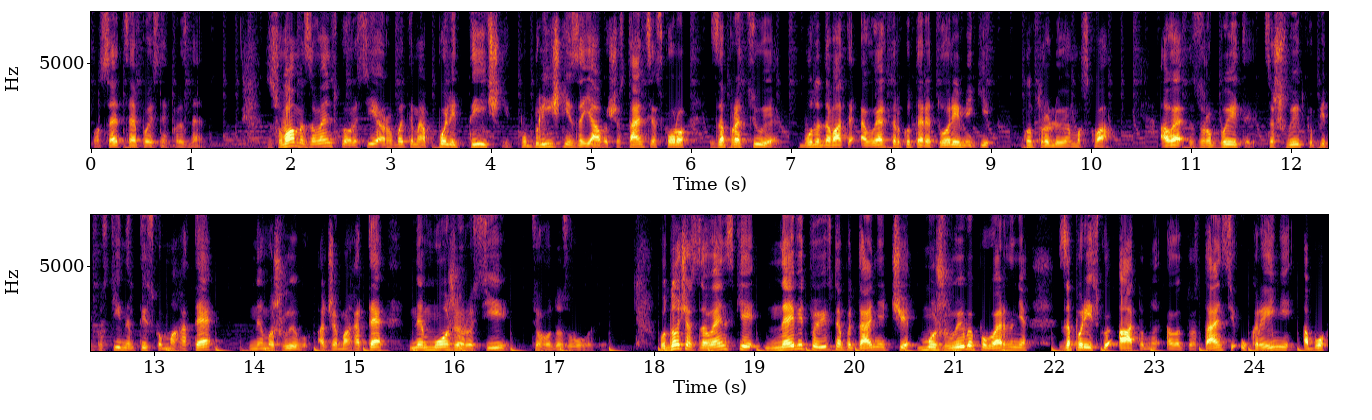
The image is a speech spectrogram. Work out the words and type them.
Оце це пояснив президент. За словами Зеленського, Росія робитиме політичні публічні заяви, що станція скоро запрацює, буде давати електрику територіям, які контролює Москва. Але зробити це швидко під постійним тиском МАГАТЕ неможливо, адже МАГАТЕ не може Росії цього дозволити. Водночас Зеленський не відповів на питання, чи можливе повернення Запорізької атомної електростанції Україні або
